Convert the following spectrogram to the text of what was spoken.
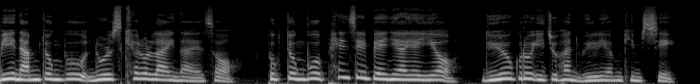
미 남동부 노스캐롤라이나에서 북동부 펜실베니아에 이어 뉴욕으로 이주한 윌리엄 김 씨.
